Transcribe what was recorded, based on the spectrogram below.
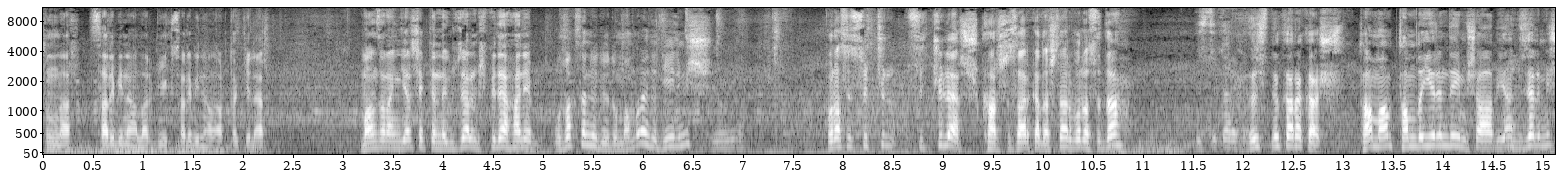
Şunlar sarı binalar, büyük sarı binalar, Tokiler. Manzaran gerçekten de güzelmiş. Bir de hani uzak zannediyordum ben burayı da değilmiş. Burası sütçü, sütçüler şu karşısı arkadaşlar. Burası da Üstü Karakaş. Hüsnü Karakaş. Tamam tam da yerindeymiş abi ya. Güzelmiş.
